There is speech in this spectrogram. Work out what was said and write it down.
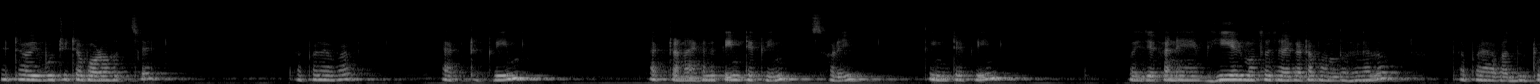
এটা ওই বুটিটা বড় হচ্ছে। তারপরে আবার একটা ক্রিম একটা না, এখানে তিনটে ক্রিম সরি তিনটে ক্রিম ওই যেখানে ভি এর মতো জায়গাটা বন্ধ হয়ে গেল। তারপরে আবার দুটো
